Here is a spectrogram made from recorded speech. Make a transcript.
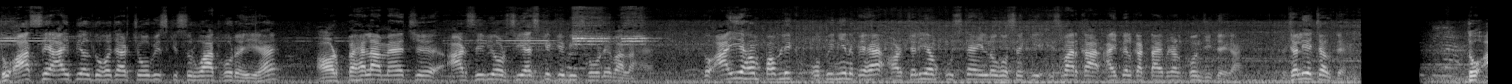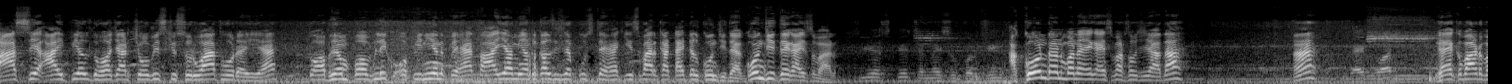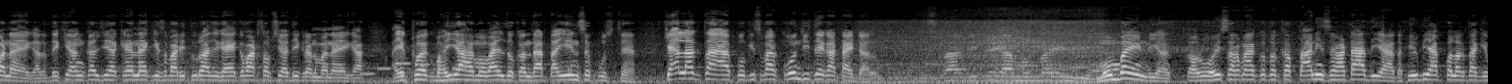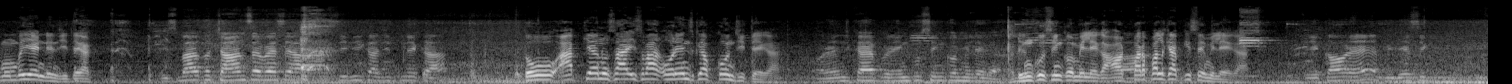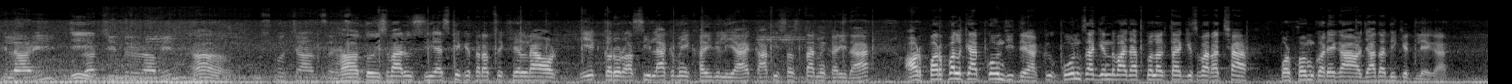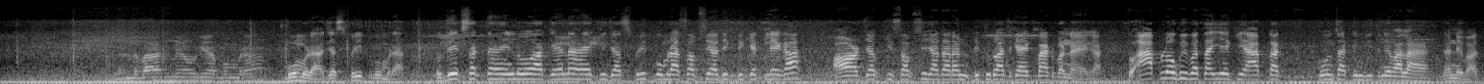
तो आज से आईपीएल 2024 की शुरुआत हो रही है और पहला मैच आरसीबी और सीएसके के बीच होने वाला है। तो आइए हम पब्लिक ओपिनियन पे है और चलिए हम पूछते हैं इन लोगों से कि इस बार का आईपीएल का टाइटल कौन जीतेगा। तो चलिए चलते हैं। तो आज से आईपीएल 2024 की शुरुआत हो रही है। तो अभी हम पब्लिक ओपिनियन पे है तो आइए हम अंकल जी से पूछते हैं कि इस बार का टाइटल कौन जीतेगा। कौन जीतेगा इस बार? सीएसके चेन्नई सुपर किंग कौन रन बनाएगा इस बार सबसे ज़्यादा? हाँ? गायकवाड़। बनाएगा। तो देखिए अंकल जी का कहना है कि इस बार ऋतुराज गायकवाड़ सबसे अधिक रन बनाएगा। एक ठो एक भैया है मोबाइल दुकानदार तो आइए इनसे पूछते हैं। क्या लगता है आपको कि इस बार कौन जीतेगा टाइटल इस बार जीतेगा मुंबई इंडियंस। मुंबई इंडियंस। तो रोहित शर्मा को तो कप्तानी से हटा दिया है तो फिर भी आपको लगता है कि मुंबई इंडियंस जीतेगा? इस बार तो चांस है वैसे आरसीबी का जीतने का। तो आपके अनुसार इस बार ऑरेंज कैप कौन जीतेगा? ऑरेंज कैप रिंकू सिंह को मिलेगा। रिंकू सिंह को मिलेगा। और हाँ। पर्पल कैप किसे मिलेगा? एक और है विदेशी खिलाड़ी। रचिंद्र रविन हाँ। उसको चांस है। हाँ तो इस बार उस सीएसके की तरफ़ से खेल रहा है और एक करोड़ अस्सी लाख में खरीद लिया है काफ़ी सस्ता में खरीदा है। और पर्पल कैप कौन जीतेगा? कौन सा गेंदबाज आपको लगता है कि इस बार अच्छा परफॉर्म करेगा और ज़्यादा विकेट लेगा? गेंदबाज में हो गया बुमराह। बुमराह जसप्रीत बुमराह। तो देख सकते हैं इन लोगों का कहना है कि जसप्रीत बुमराह सबसे अधिक विकेट लेगा और जबकि सबसे ज़्यादा रन ऋतुराज का एक बैट बनाएगा। तो आप लोग भी बताइए कि आपका कौन सा टीम जीतने वाला है? धन्यवाद।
